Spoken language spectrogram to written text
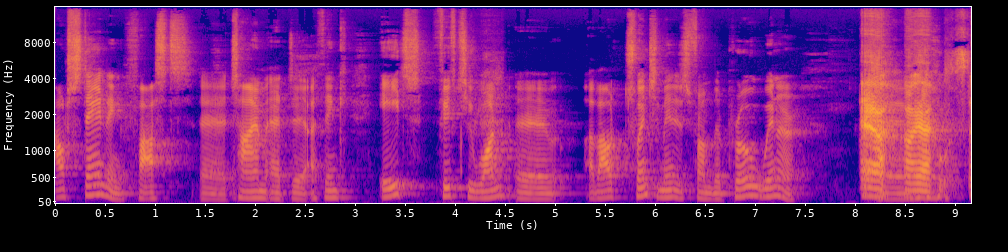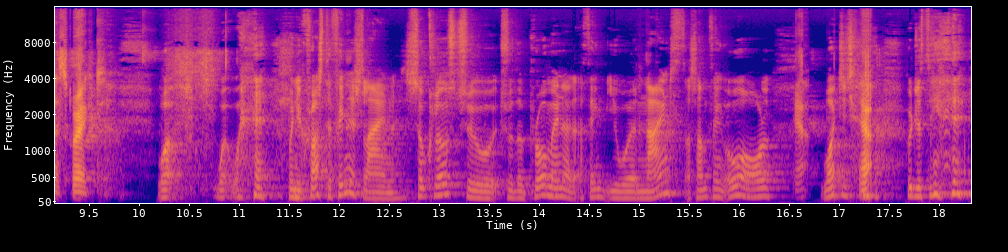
outstanding fast uh, time at uh, I think 8:51, uh, about 20 minutes from the pro winner. Yeah, Uh, oh yeah, that's correct. Well, wh- wh- when you crossed the finish line, so close to, to the pro minute, I think you were ninth or something overall. Yeah. What did you, Yeah. would you think?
